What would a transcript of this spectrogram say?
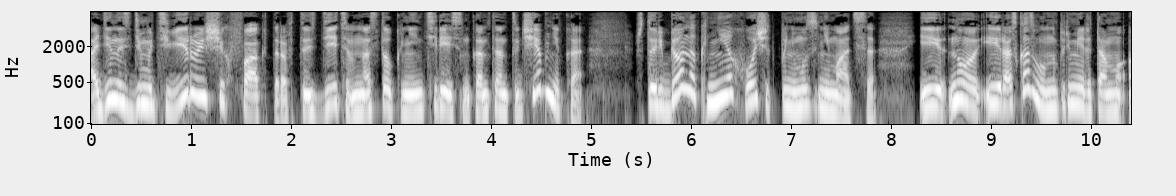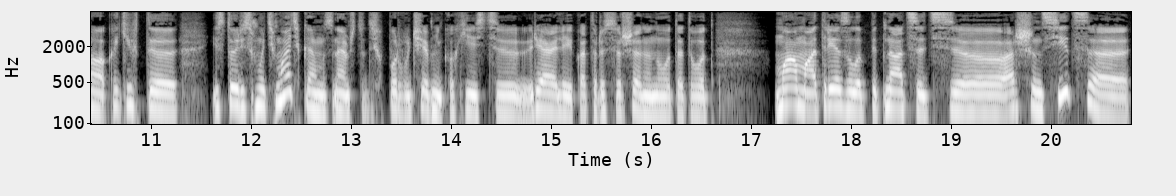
один из демотивирующих факторов. То есть детям настолько неинтересен контент учебника, что ребенок не хочет по нему заниматься. И, ну, и рассказывал на примере там каких-то историй с математикой. Мы знаем, что до сих пор в учебниках есть э, реалии, которые совершенно, ну, вот это вот мама отрезала 15 э, аршин сица,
